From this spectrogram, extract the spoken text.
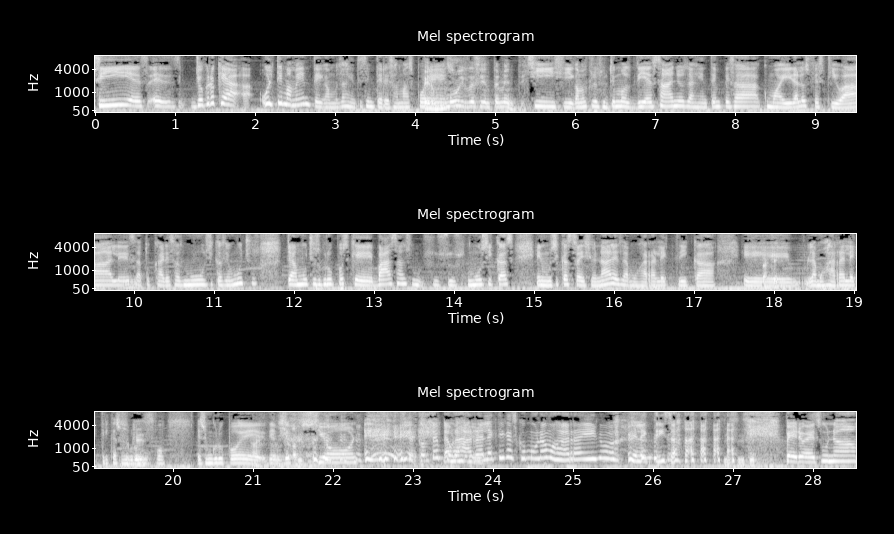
Sí, es, es- yo creo que ah, últimamente, digamos, la gente se interesa más por pero eso. muy recientemente. Sí, sí, digamos que los últimos 10 años la gente empieza como a ir a los festivales, Mm. a tocar esas músicas. Hay muchos, ya muchos grupos que basan su- su- sus músicas en músicas tradicionales. La Mojarra Eléctrica, eh, ¿La Mojarra Eléctrica es un grupo, es? un grupo de, Ah. de- de fusión. es la mojarra eléctrica es como una mojarra ahí como electrizada. Sí, sí, sí. Pero es una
